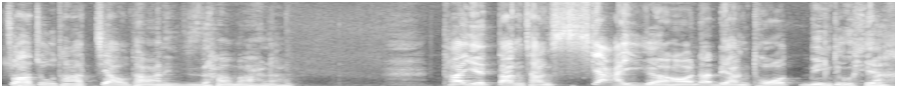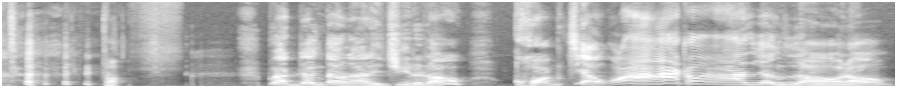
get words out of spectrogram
抓住他叫他，你知道吗？然后他也当场下一个哈，那两坨泥土也不不知道扔到哪里去了，然后狂叫哇哇这样子啊，然后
